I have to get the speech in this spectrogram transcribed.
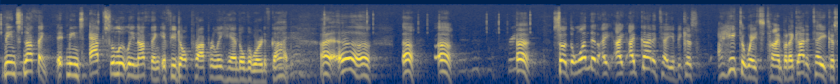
It means nothing. It means absolutely nothing if you don't properly handle the Word of God. Uh, uh, uh, uh, so the one that I, I I've got to tell you because I hate to waste time, but I got to tell you because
